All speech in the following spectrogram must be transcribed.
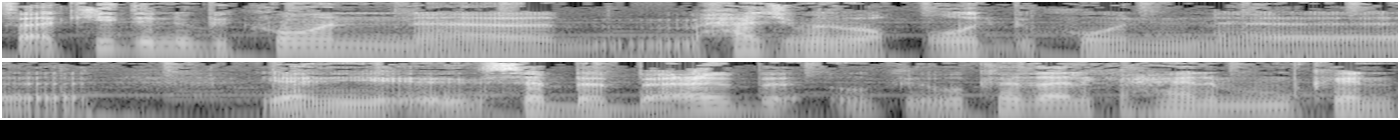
فأكيد إنه بيكون آه، حجم الوقود بيكون آه، يعني يسبب عبء وك- وكذلك أحيانا ممكن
